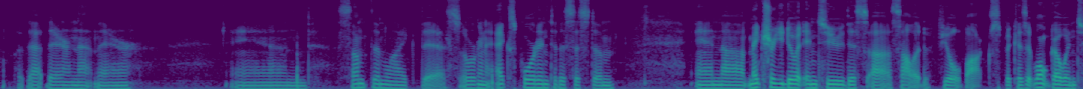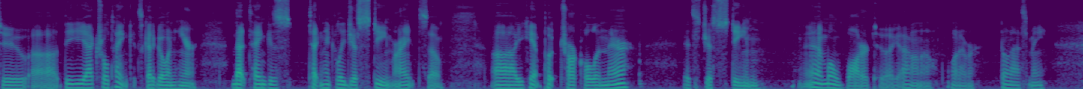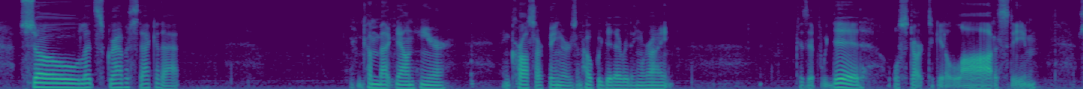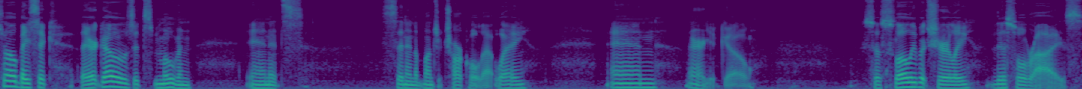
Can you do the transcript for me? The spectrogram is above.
I'll put that there and that there. And something like this. So we're going to export into the system and uh, make sure you do it into this uh, solid fuel box because it won't go into uh, the actual tank. It's got to go in here. That tank is technically just steam, right? So uh, you can't put charcoal in there. It's just steam. And well, water too. I, I don't know. Whatever. Don't ask me. So let's grab a stack of that. Come back down here and cross our fingers and hope we did everything right because if we did, we'll start to get a lot of steam. So basic, there it goes, it's moving, and it's sending a bunch of charcoal that way, and there you go. So slowly but surely, this will rise.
